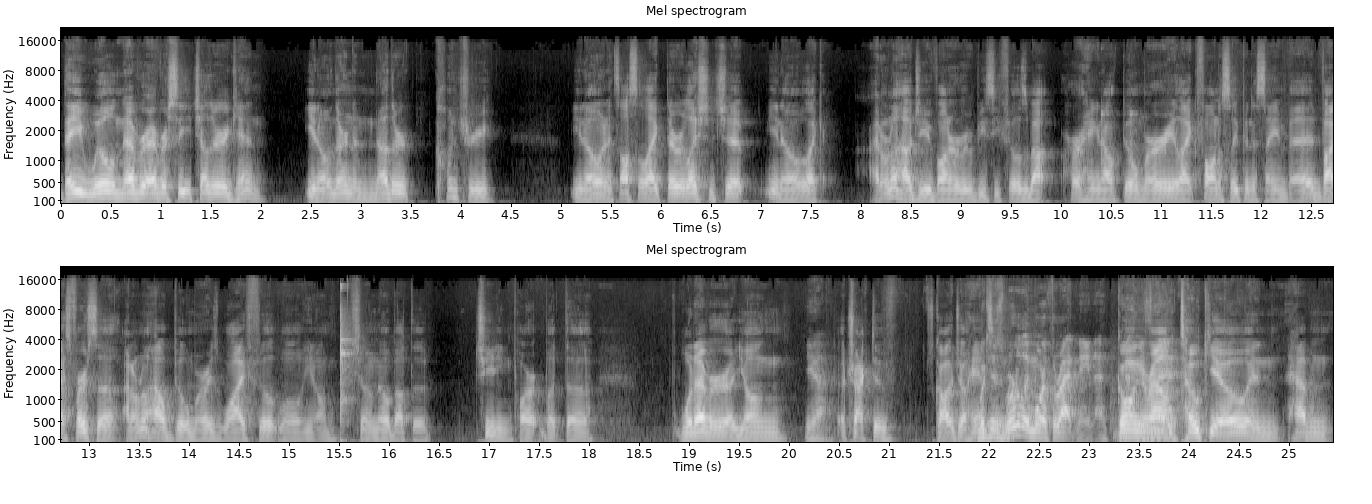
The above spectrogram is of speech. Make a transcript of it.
they will never ever see each other again. You know, they're in another country. You know, and it's also like their relationship. You know, like I don't know how Giovanni Ribisi feels about her hanging out with Bill Murray, like falling asleep in the same bed. Vice versa. I don't know how Bill Murray's wife feel. Well, you know, she don't know about the cheating part, but the whatever, a young, yeah, attractive Scarlett Johansson, Which is really more threatening. Going around it? Tokyo and having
